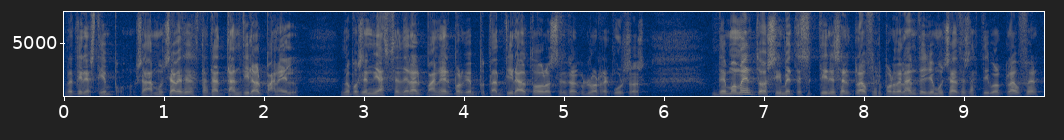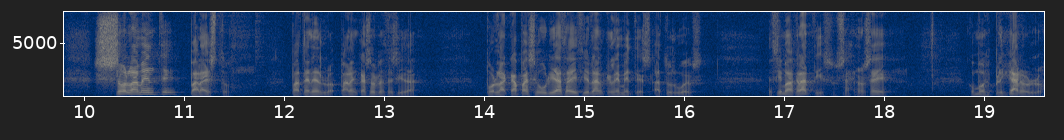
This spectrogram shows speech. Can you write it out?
no tienes tiempo. O sea, muchas veces hasta te han, tirado el panel. No puedes ni acceder al panel porque te han tirado todos los, recursos. De momento, si metes, tienes el Cloudflare por delante, yo muchas veces activo el Cloudflare solamente para esto, para tenerlo, para en caso de necesidad por la capa de seguridad adicional que le metes a tus webs. Encima gratis, o sea, no sé cómo explicaroslo.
